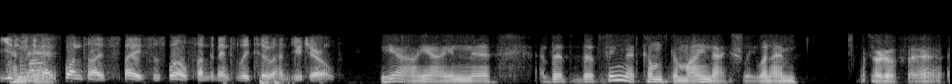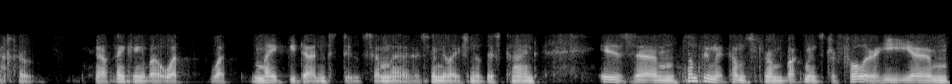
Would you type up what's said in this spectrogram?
You're talking uh, about quantized space as well, fundamentally, too, aren't you, Gerald? Yeah, yeah. In uh, the the thing that comes to mind actually when I'm sort of uh, you know thinking about what what might be done to do some uh, simulation of this kind is um, something that comes from Buckminster Fuller. He um,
